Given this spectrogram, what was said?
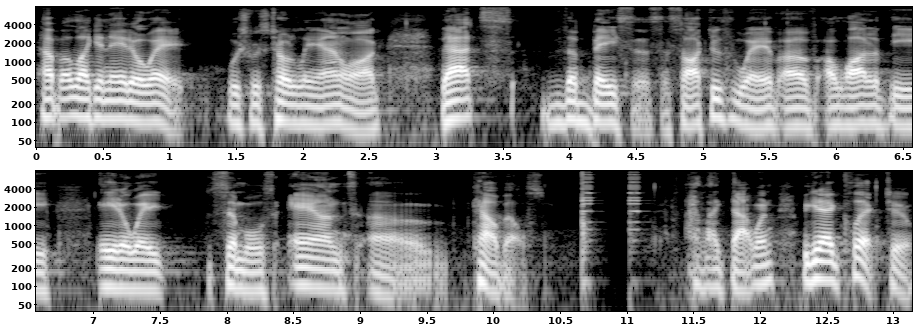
How about like an 808, which was totally analog? That's the basis, a sawtooth wave of a lot of the 808 cymbals and uh, cowbells. I like that one. We can add click too.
